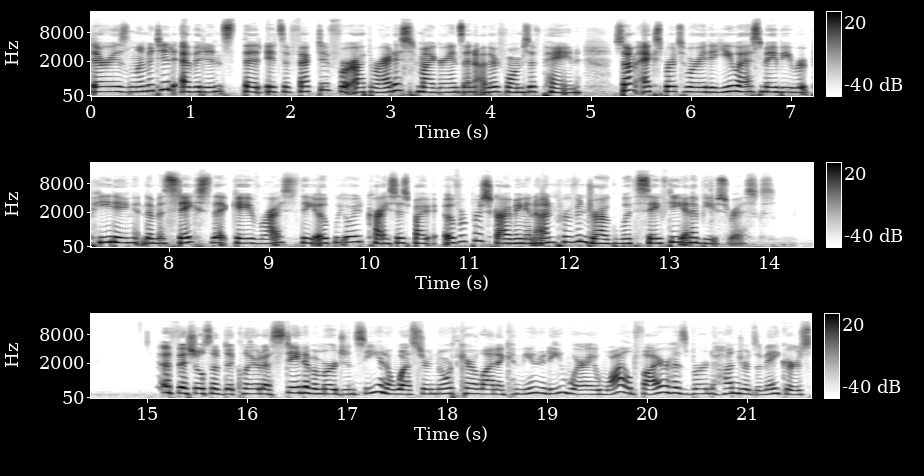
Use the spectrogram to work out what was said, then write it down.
There is limited evidence that it's effective for arthritis, migraines, and other forms of pain. Some experts worry the U.S. may be repeating the mistakes that gave rise to the opioid crisis by overprescribing an unproven drug with safety and abuse risks. Officials have declared a state of emergency in a western North Carolina community where a wildfire has burned hundreds of acres,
